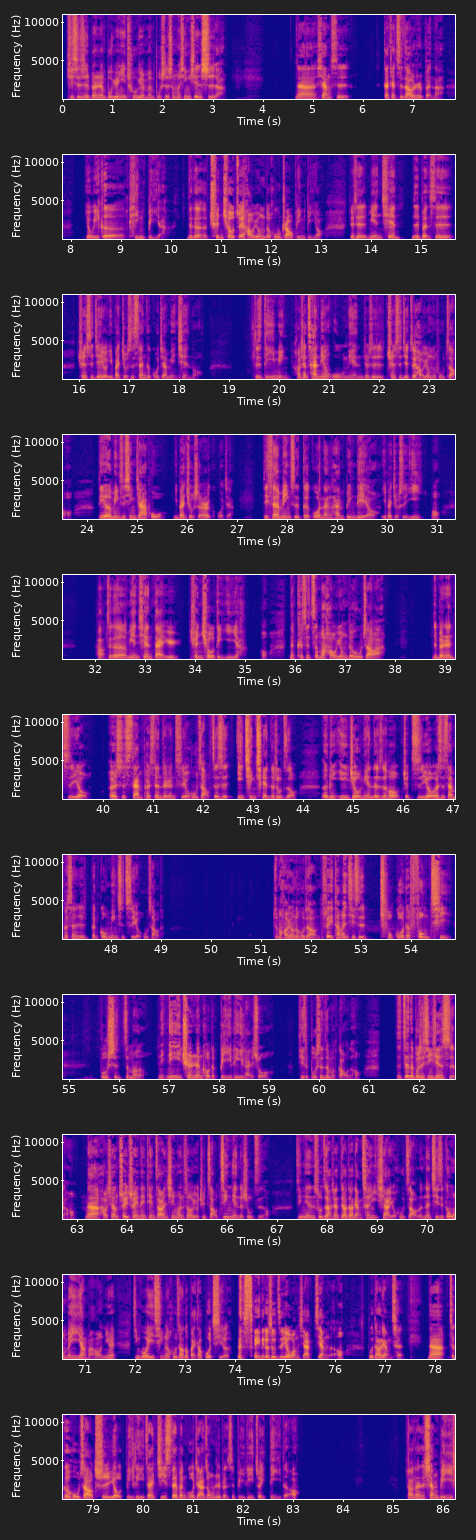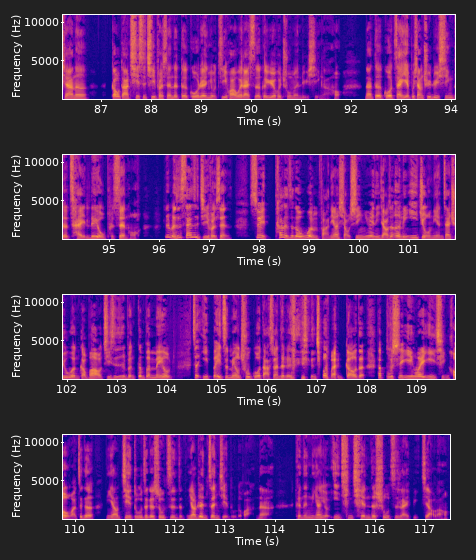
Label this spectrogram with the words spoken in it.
其实日本人不愿意出远门不是什么新鲜事啊。那像是。大家知道日本啊，有一个评比啊，这个全球最好用的护照评比哦，就是免签。日本是全世界有一百九十三个国家免签哦，这是第一名，好像蝉联五年就是全世界最好用的护照哦。第二名是新加坡，一百九十二个国家。第三名是德国、南韩并列哦，一百九十一哦。好，这个免签待遇全球第一呀，哦。那可是这么好用的护照啊，日本人只有二十三 percent 的人持有护照，这是疫情前的数字哦。二零一九年的时候，就只有二十三 percent 日本公民是持有护照的。这么好用的护照，所以他们其实出国的风气不是这么，你你以全人口的比例来说，其实不是这么高的哦。这真的不是新鲜事了哈。那好像翠翠那天早安新闻的时候有去找今年的数字哦，今年数字好像掉到两成以下有护照了。那其实跟我们一样嘛哦，因为经过疫情了，护照都摆到过期了，所以那个数字又往下降了哦，不到两成。那这个护照持有比例在 G7 国家中，日本是比例最低的哦。好，那相比一下呢？高达七十七 percent 的德国人有计划未来十二个月会出门旅行啊！吼，那德国再也不想去旅行的才六 percent 哦，日本是三十几 percent，所以他的这个问法你要小心，因为你假如是二零一九年再去问，搞不好其实日本根本没有这一辈子没有出国打算的人 就蛮高的，他不是因为疫情后嘛，这个你要解读这个数字的，要认真解读的话，那。可能你要有疫情前的数字来比较了哈。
